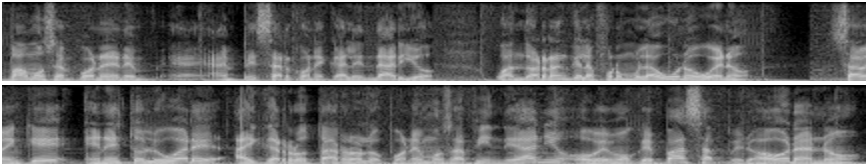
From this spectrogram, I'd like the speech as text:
vamos a poner em- eh, a empezar con el calendario. Cuando arranque la Fórmula 1, bueno, ¿saben qué? En estos lugares hay que rotarlo. Lo ponemos a fin de año o vemos qué pasa, pero ahora no.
